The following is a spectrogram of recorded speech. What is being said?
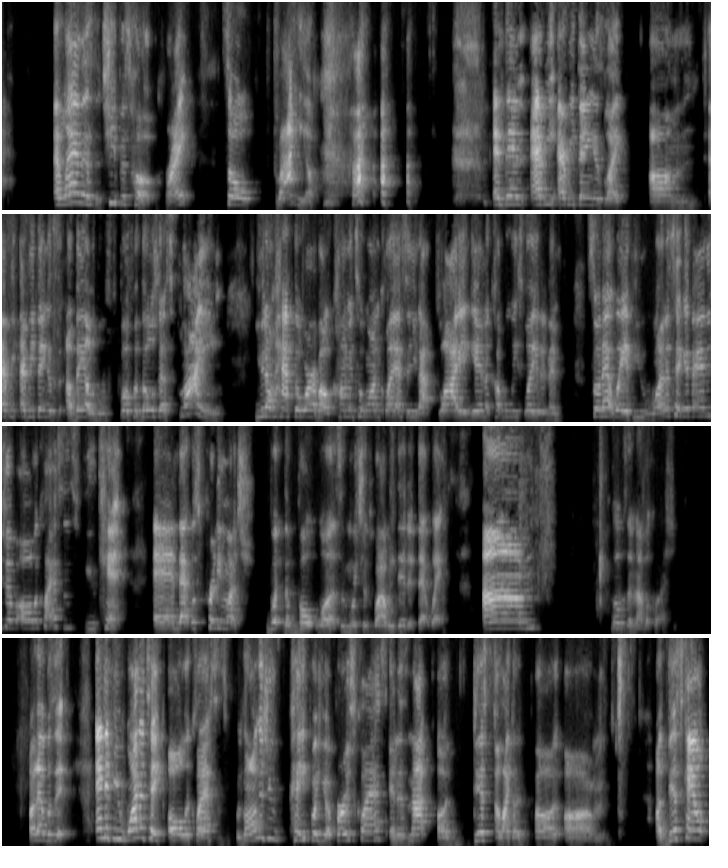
Atlanta is the cheapest hub, right? So fly here. and then every everything is like um every everything is available. But for those that's flying, you don't have to worry about coming to one class and you got fly again a couple weeks later. Then so that way, if you want to take advantage of all the classes, you can. And that was pretty much what the vote was, and which is why we did it that way. Um, what was another question? Oh, that was it. And if you want to take all the classes, as long as you pay for your first class and it's not a dis like a uh, um a discount,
